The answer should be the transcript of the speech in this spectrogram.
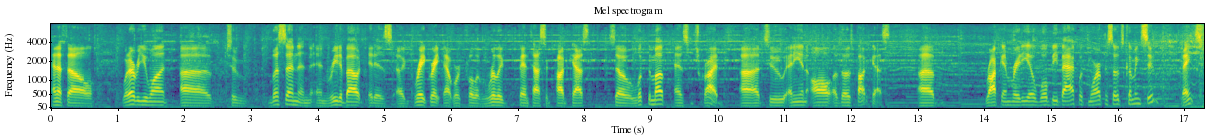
NFL, whatever you want to listen and, and read about. It is a great, great network full of really fantastic podcasts. So look them up and subscribe to any and all of those podcasts. Rock M Radio will be back with more episodes coming soon. Thanks.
